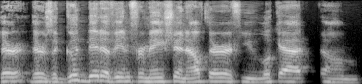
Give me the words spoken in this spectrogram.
there, there's a good bit of information out there if you look at, um,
